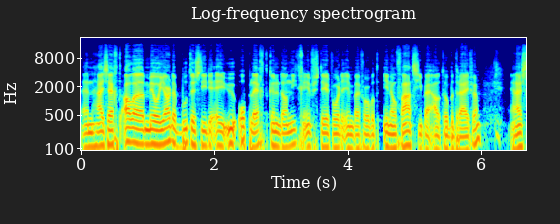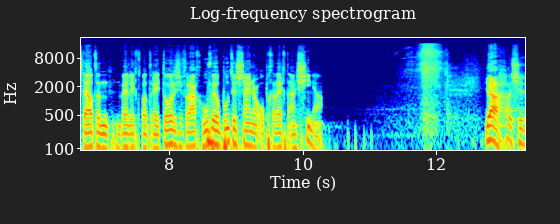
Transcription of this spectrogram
En hij zegt, alle miljarden boetes die de EU oplegt, kunnen dan niet geïnvesteerd worden in bijvoorbeeld innovatie bij autobedrijven. En hij stelt een wellicht wat retorische vraag, hoeveel boetes zijn er opgelegd aan China? Ja, als je,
